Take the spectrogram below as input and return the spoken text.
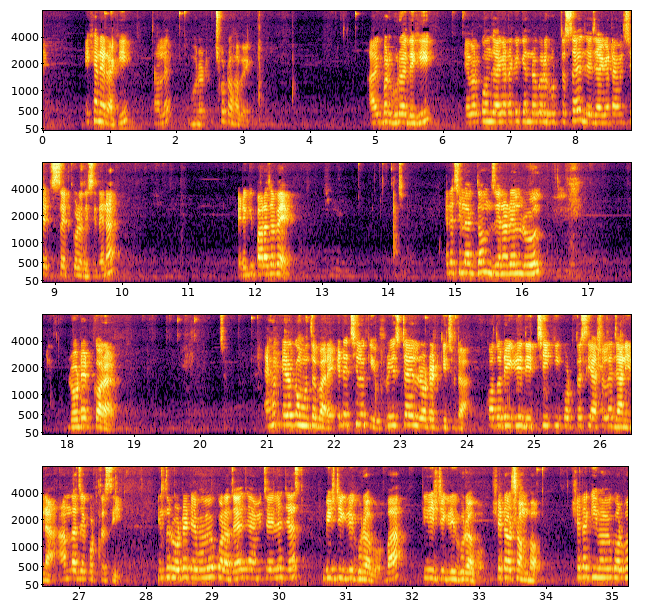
এখানে রাখি, তাহলে ঘুরাটা ছোট হবে একটু। আরেকবার ঘুরায় দেখি। এবার কোন জায়গাটাকে কেন্দ্র করে ঘুরতেছে? যে জায়গাটা আমি সেট করে দিছি, তাই না? এটা কি পারা যাবে? এটা ছিল একদম জেনারেল রুল, রোটেট করার। এখন এরকম হতে পারে। এটা ছিল কি? ফ্রি স্টাইল রোটেট কিছুটা। কত ডিগ্রি দিচ্ছি, কি করতেছি আসলে জানি না, আন্দাজে করতেছি। কিন্তু রোটেট এভাবেও করা যায় যে আমি চাইলে জাস্ট বিশ ডিগ্রি ঘুরাবো বা তিরিশ ডিগ্রি ঘুরাবো। সেটাও সম্ভব। সেটা কীভাবে করব?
